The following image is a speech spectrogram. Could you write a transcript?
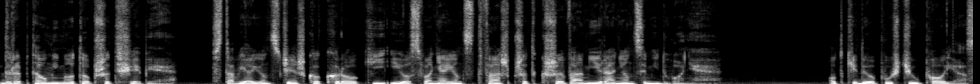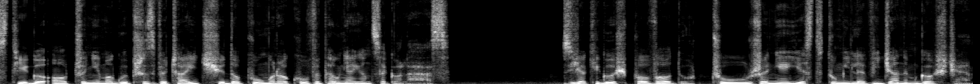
Dreptał mimo to przed siebie, stawiając ciężko kroki i osłaniając twarz przed krzewami raniącymi dłonie. Od kiedy opuścił pojazd, jego oczy nie mogły przyzwyczaić się do półmroku wypełniającego las. Z jakiegoś powodu czuł, że nie jest tu mile widzianym gościem,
